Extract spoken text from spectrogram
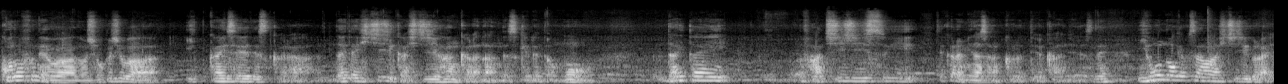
この船はあの食事は1回制ですから大体7時か7時半からなんですけれども大体8時過ぎてから皆さん来るっていう感じですね。日本のお客さんは7時ぐらい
